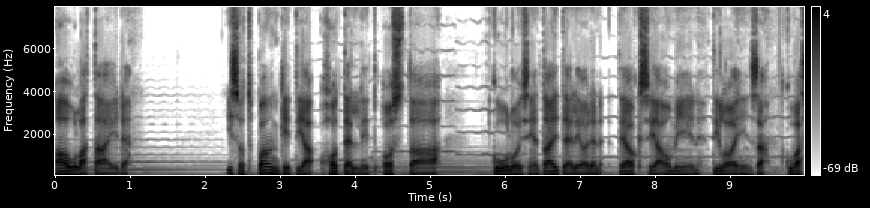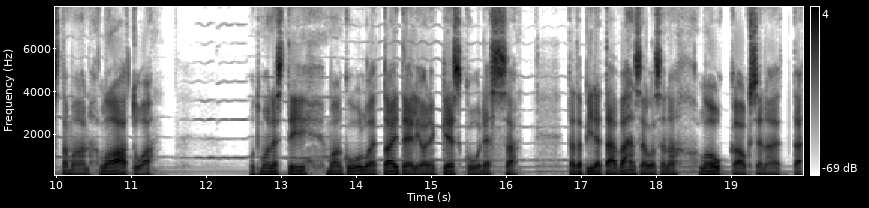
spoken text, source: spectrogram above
aulataide. Isot pankit ja hotellit ostaa kuuluisien taiteilijoiden teoksia omiin tiloihinsa kuvastamaan laatua. Mutta monesti mä oon kuullut, että taiteilijoiden keskuudessa tätä pidetään vähän sellaisena loukkauksena, että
